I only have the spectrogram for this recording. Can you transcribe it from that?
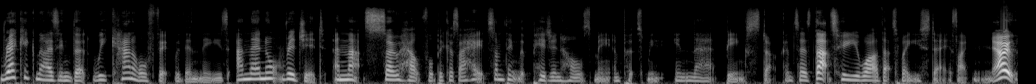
recognizing that we can all fit within these and they're not rigid. And that's so helpful because I hate something that pigeonholes me and puts me in there being stuck and says, that's who you are, that's where you stay. It's like, no,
